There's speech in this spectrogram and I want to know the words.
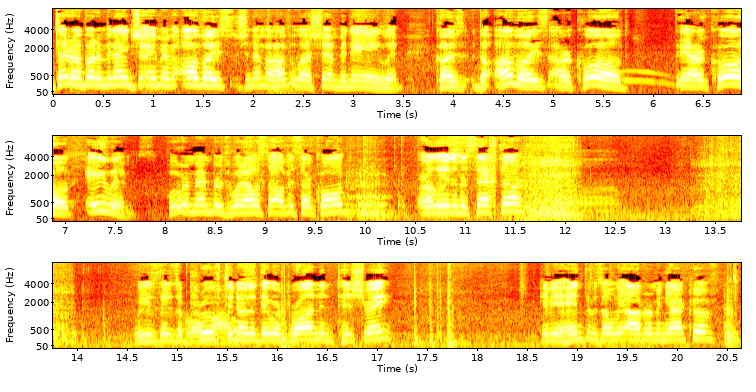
Tanu Rabbanan minayin she'ayim avos shenema havil Hashem b'nei elim because the avos are called they are called elim. Who remembers what else the avos are called? Earlier in the Masechta. We used it as a Role proof to know that they were born in Tishrei. Give you a hint, it was only Avram and Yaakov.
